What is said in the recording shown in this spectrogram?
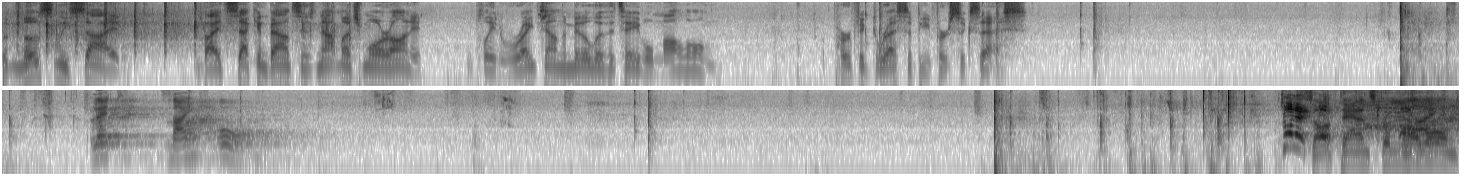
but mostly side. By its second bounces, not much more on it. And played right down the middle of the table, Ma Long. A perfect recipe for success. Let nine, oh. Soft hands from Ma Nine, Long.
